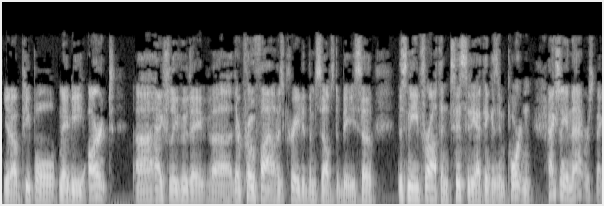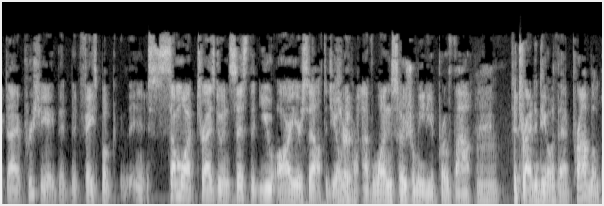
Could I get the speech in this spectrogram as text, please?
you know people maybe aren't uh, actually who they've uh, their profile has created themselves to be. So this need for authenticity, I think, is important. Actually, in that respect, I appreciate that, that Facebook somewhat tries to insist that you are yourself, that you only have one social media profile mm-hmm. to try to deal with that problem.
